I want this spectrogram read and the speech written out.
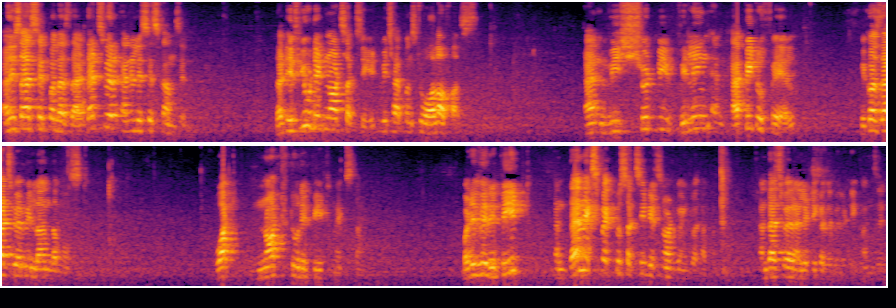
And it's as simple as that. That's where analysis comes in. That if you did not succeed, which happens to all of us, and we should be willing and happy to fail because that's where we learn the most. What not to repeat next time. But if we repeat and then expect to succeed, it's not going to happen. And that's where analytical ability comes in,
